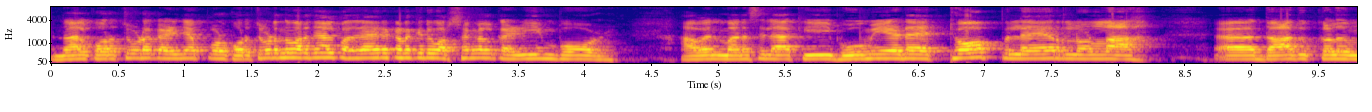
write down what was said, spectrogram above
എന്നാൽ കുറച്ചുകൂടെ കഴിഞ്ഞപ്പോൾ കുറച്ചുകൂടെ എന്ന് പറഞ്ഞാൽ പതിനായിരക്കണക്കിന് വർഷങ്ങൾ കഴിയുമ്പോൾ അവൻ മനസ്സിലാക്കി ഭൂമിയുടെ ടോപ്പ് ലെയറിലുള്ള ധാതുക്കളും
